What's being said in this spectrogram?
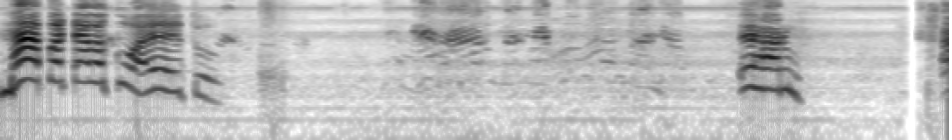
ના પટાવા કોઈ તો એ હારું આઈ ફોન કરતી મમ્મી એક છે યાર આ તો તું તો દોઢ વર ચાલ્યો છે આખી જિંદગી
